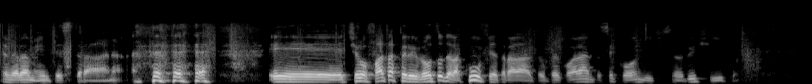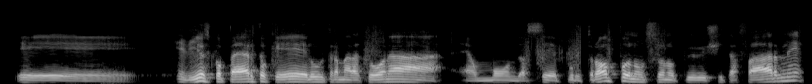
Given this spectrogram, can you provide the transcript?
è veramente strana. e ce l'ho fatta per il rotto della cuffia, tra l'altro, per 40 secondi ci sono riuscito. E, ed io ho scoperto che l'ultramaratona è un mondo a sé. Purtroppo non sono più riuscito a farne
